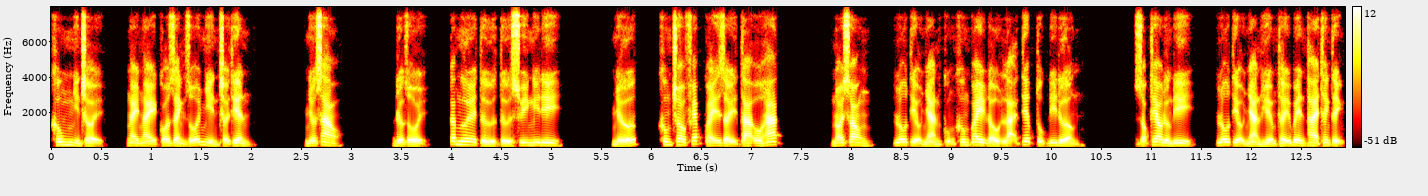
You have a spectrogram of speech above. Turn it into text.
không nhìn trời, ngày ngày có rảnh rỗi nhìn trời thiên. Nhớ sao? Được rồi, các ngươi từ từ suy nghĩ đi. Nhớ, không cho phép quấy rầy ta ô hát. Nói xong, lô tiểu nhàn cũng không quay đầu lại tiếp tục đi đường. Dọc theo đường đi, lô tiểu nhàn hiếm thấy bên thai thanh tịnh.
